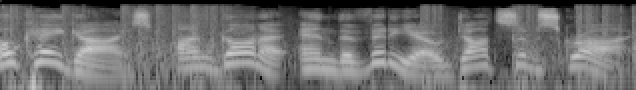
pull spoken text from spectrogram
Okay guys, I'm gonna end the video. Dot subscribe.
